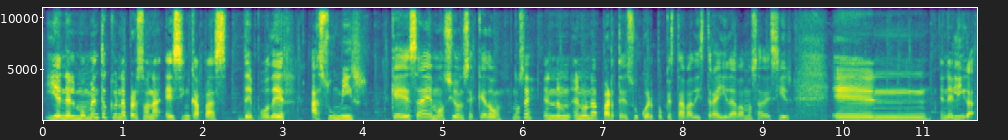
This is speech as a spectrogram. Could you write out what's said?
y en el momento que una persona es incapaz de poder asumir que esa emoción se quedó, no sé, en, un- en una parte de su cuerpo que estaba distraída, vamos a decir, en el hígado.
